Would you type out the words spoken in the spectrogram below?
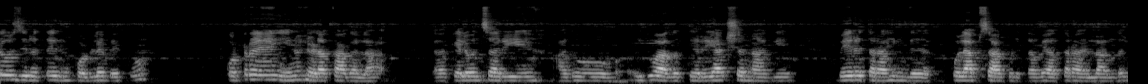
ಡೋಸ್ ಇರುತ್ತೆ, ಇದನ್ನು ಕೊಡಲೇಬೇಕು. ಕೊಟ್ಟರೆ ಏನೂ ಹೇಳೋಕ್ಕಾಗಲ್ಲ. ಕೆಲವೊಂದು ಸಾರಿ ಅದು ಇದು ಆಗುತ್ತೆ ರಿಯಾಕ್ಷನ್ ಆಗಿ ಬೇರೆ ಥರ ಹಿಂಗೆ ಕೊಲ್ಯಾಪ್ಸ್ ಆಗಿಬಿಡ್ತವೆ, ಆ ಥರ ಎಲ್ಲ ಅಂದರೆ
